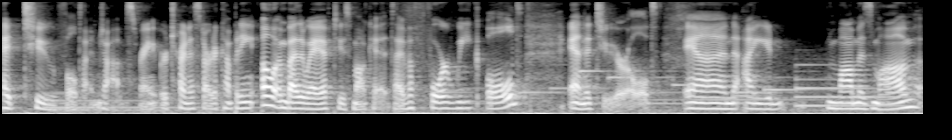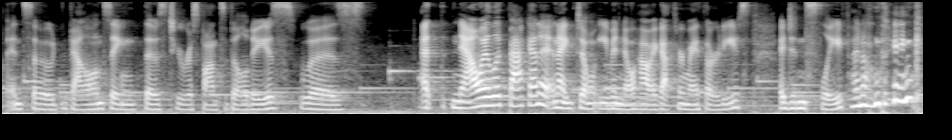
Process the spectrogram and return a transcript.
I had two full time jobs, right? We're trying to start a company. Oh, and by the way, I have two small kids. I have a four week old and a two year old. And I, mom is mom. And so balancing those two responsibilities was at now I look back at it and I don't even know how I got through my 30s. I didn't sleep, I don't think.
